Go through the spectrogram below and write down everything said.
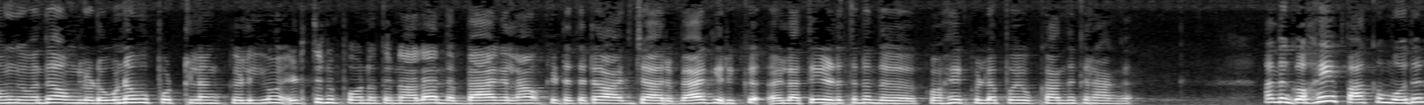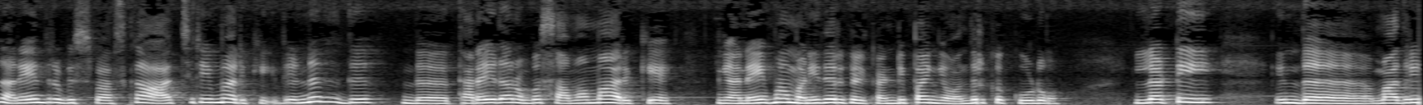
அவங்க வந்து அவங்களோட உணவு பொட்டலங்களையும் எடுத்துகிட்டு போனதுனால அந்த பேகெல்லாம் கிட்டத்தட்ட அஞ்சாறு பேக் இருக்குது எல்லாத்தையும் எடுத்துகிட்டு அந்த குகைக்குள்ளே போய் உட்காந்துக்கிறாங்க அந்த குகையை பார்க்கும்போது நரேந்திர விஸ்வாஸ்க்கு ஆச்சரியமாக இருக்குது இது என்ன இது? இந்த தரையெல்லாம் ரொம்ப சமமாக இருக்கே. இங்கே அநேகமாக மனிதர்கள் கண்டிப்பாக இங்கே வந்திருக்கக்கூடும். இல்லாட்டி இந்த மாதிரி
